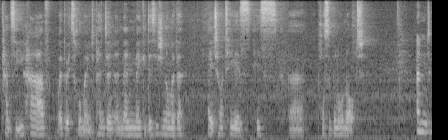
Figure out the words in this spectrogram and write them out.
cancer you have, whether it's hormone dependent, and then make a decision on whether HRT is, is uh, possible or not. And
